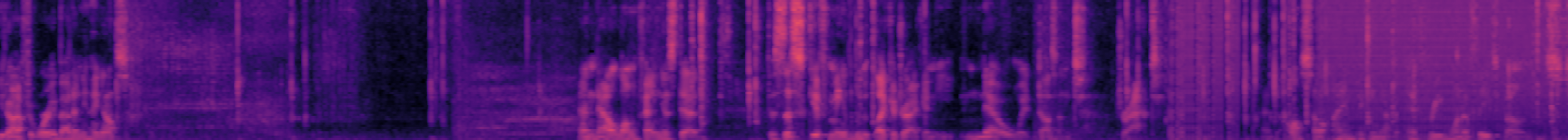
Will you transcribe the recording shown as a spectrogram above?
You don't have to worry about anything else. And now Longfang is dead. Does this give me loot like a dragon? No, it doesn't. Drat. And also, I am picking up every one of these bones.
